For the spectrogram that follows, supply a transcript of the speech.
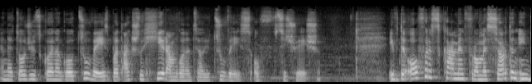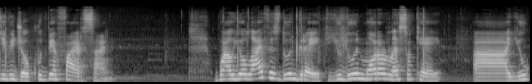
and I told you it's going to go two ways, but actually here I'm going to tell you two ways of situation. If the offer is coming from a certain individual, could be a fire sign, while your life is doing great you're doing more or less okay. Uh, you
